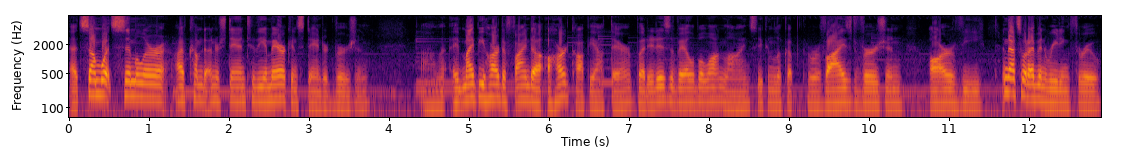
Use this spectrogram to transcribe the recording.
It's somewhat similar, I've come to understand, to the American Standard Version. Um, it might be hard to find a, a, hard copy out there, but it is available online, so you can look up the revised version RV, and that's what I've been reading through.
